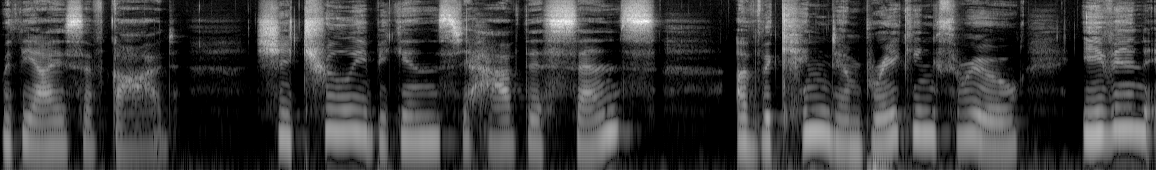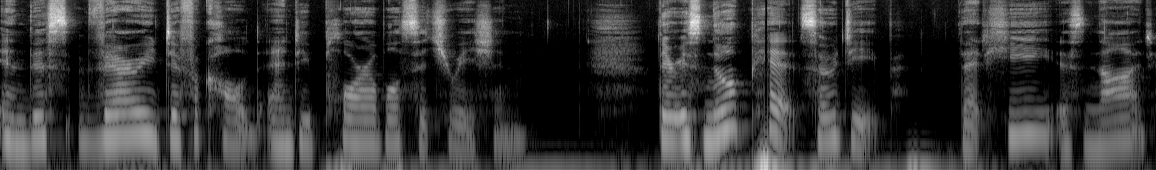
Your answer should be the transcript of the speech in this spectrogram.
with the eyes of God she truly begins to have this sense of the kingdom breaking through even in this very difficult and deplorable situation. There is no pit so deep that he is not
